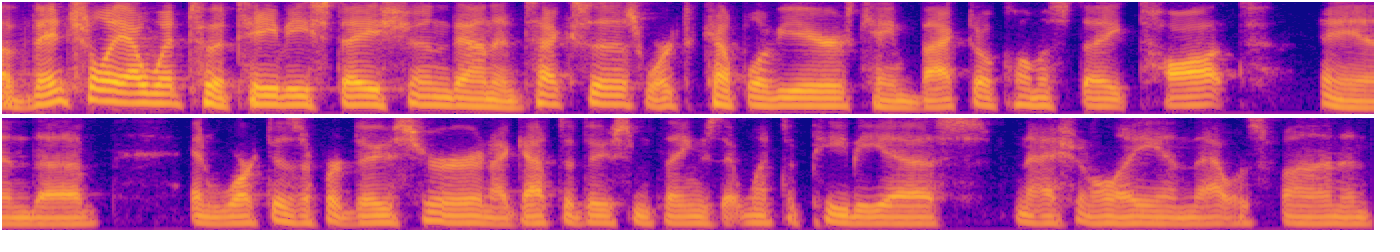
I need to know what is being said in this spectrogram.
Eventually, I went to a TV station down in Texas, worked a couple of years, came back to Oklahoma State, taught, and uh, and worked as a producer and I got to do some things that went to PBS nationally and that was fun and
